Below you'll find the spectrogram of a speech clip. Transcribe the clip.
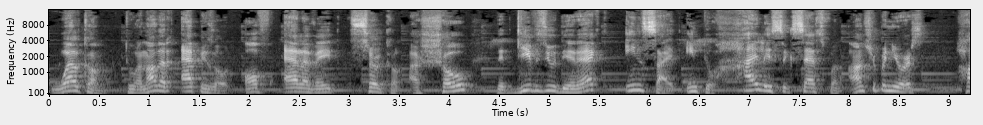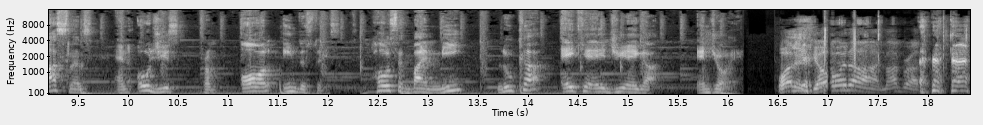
Welcome to another episode of Elevate Circle, a show that gives you direct insight into highly successful entrepreneurs, hustlers, and OGs from all industries. Hosted by me, Luca, aka Giega. Enjoy. What is going on, my brother?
